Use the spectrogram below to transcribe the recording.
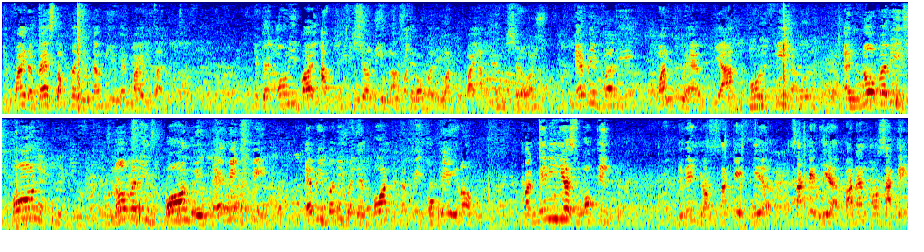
You find the best doctor, you tell me you can buy this one. you can only buy artificial limb lah, but nobody want to buy artificial one. Everybody want to have their own feet, and nobody is born. Nobody is born with damaged feet. Everybody when they're born, the feet okay, you know. But many years walking, you think you're sakit here, sakit here, badan all sakit.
